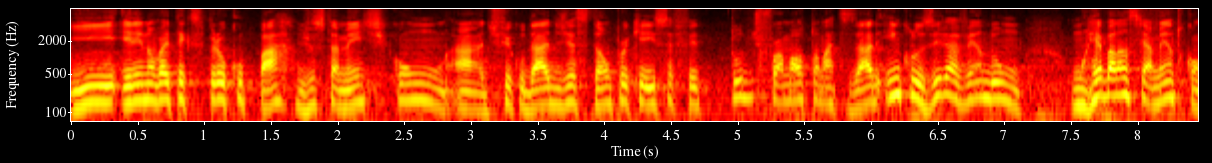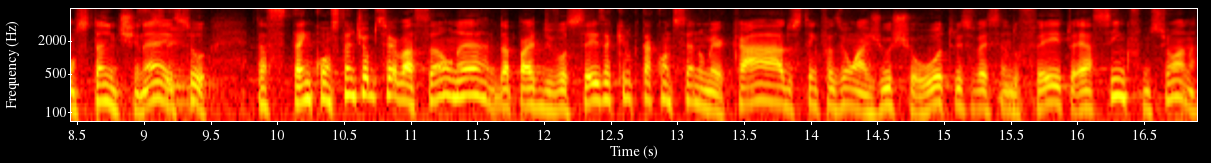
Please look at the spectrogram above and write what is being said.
e ele não vai ter que se preocupar justamente com a dificuldade de gestão, porque isso é feito tudo de forma automatizada, inclusive havendo um, um rebalanceamento constante, né? Sim. Isso está tá em constante observação, né, da parte de vocês, aquilo que está acontecendo no mercado, se tem que fazer um ajuste ou outro, isso vai sendo feito. É assim que funciona?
